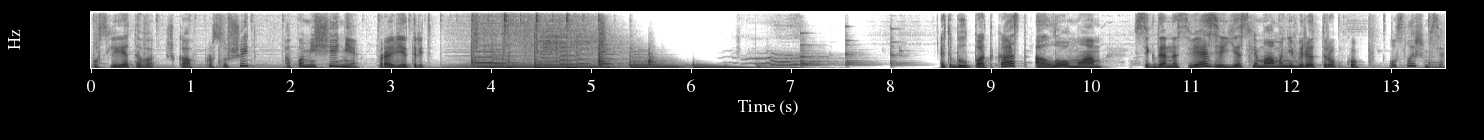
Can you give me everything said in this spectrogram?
После этого шкаф просушить а помещение проветрить. Это был подкаст «Алло, мам». Всегда на связи, если мама не берет трубку. Услышимся.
